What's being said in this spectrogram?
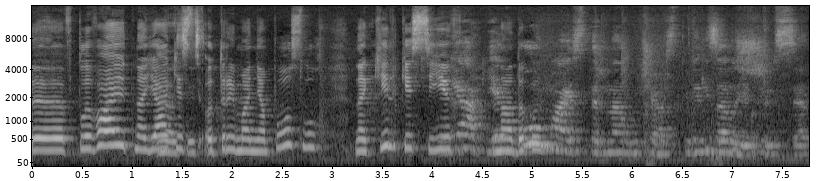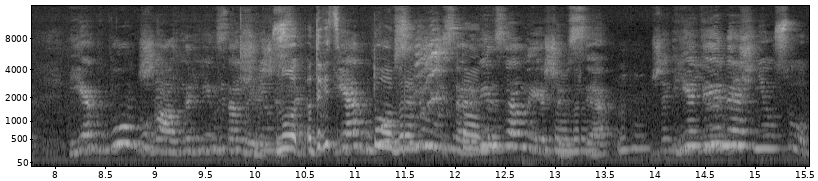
е, впливають на якість Якість. отримання послуг, на кількість їх. Як, на як доку- був майстер на участку, він залишився. Як був бухгалтер, він залишився. Ну, дивіться, Як добре, був слюсар, добре, він залишився. добре. Мгм. Єдине, юридичні особи.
